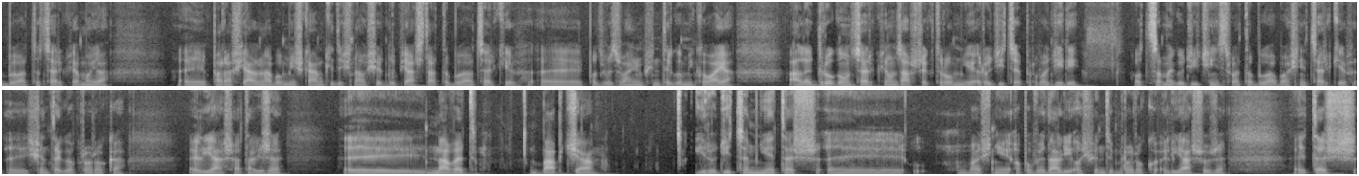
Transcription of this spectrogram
była to cerkwia moja parafialna, bo mieszkałem kiedyś na osiedlu Piasta, to była cerkiew y, pod wezwaniem świętego Mikołaja, ale drugą cerkwią zawsze, którą mnie rodzice prowadzili od samego dzieciństwa, to była właśnie cerkiew y, świętego proroka Eliasza. Także nawet babcia i rodzice mnie też właśnie opowiadali o świętym proroku Eliaszu, że też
